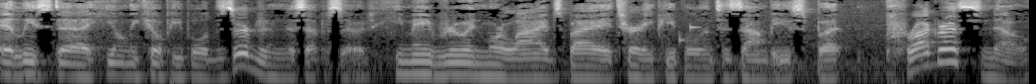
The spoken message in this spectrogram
at least uh, he only killed people who deserved it in this episode. He may ruin more lives by turning people into zombies, but progress? No.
